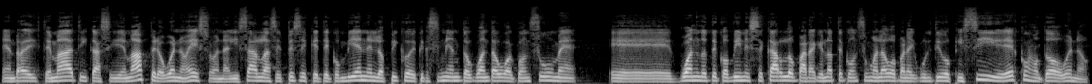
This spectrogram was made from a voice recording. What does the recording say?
en redes temáticas y demás, pero bueno, eso, analizar las especies que te convienen, los picos de crecimiento, cuánta agua consume, eh, cuándo te conviene secarlo para que no te consuma el agua para el cultivo que sigue, es como todo, bueno.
